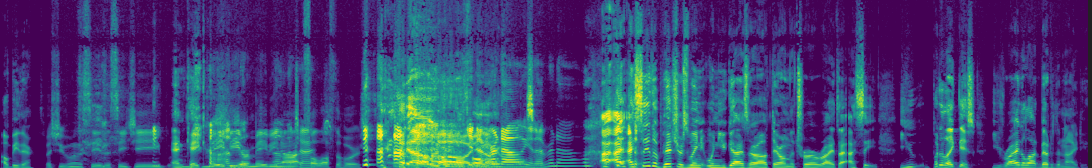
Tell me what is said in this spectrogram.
I'll be there. Especially if you want to see the CG And cake. maybe On the- or maybe the not fall off the horse. Yeah, Oh, you never know. You never know. I, I- I see the pictures when when you guys are out there on the trail rides. I, I see you put it like this: you ride a lot better than I do.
